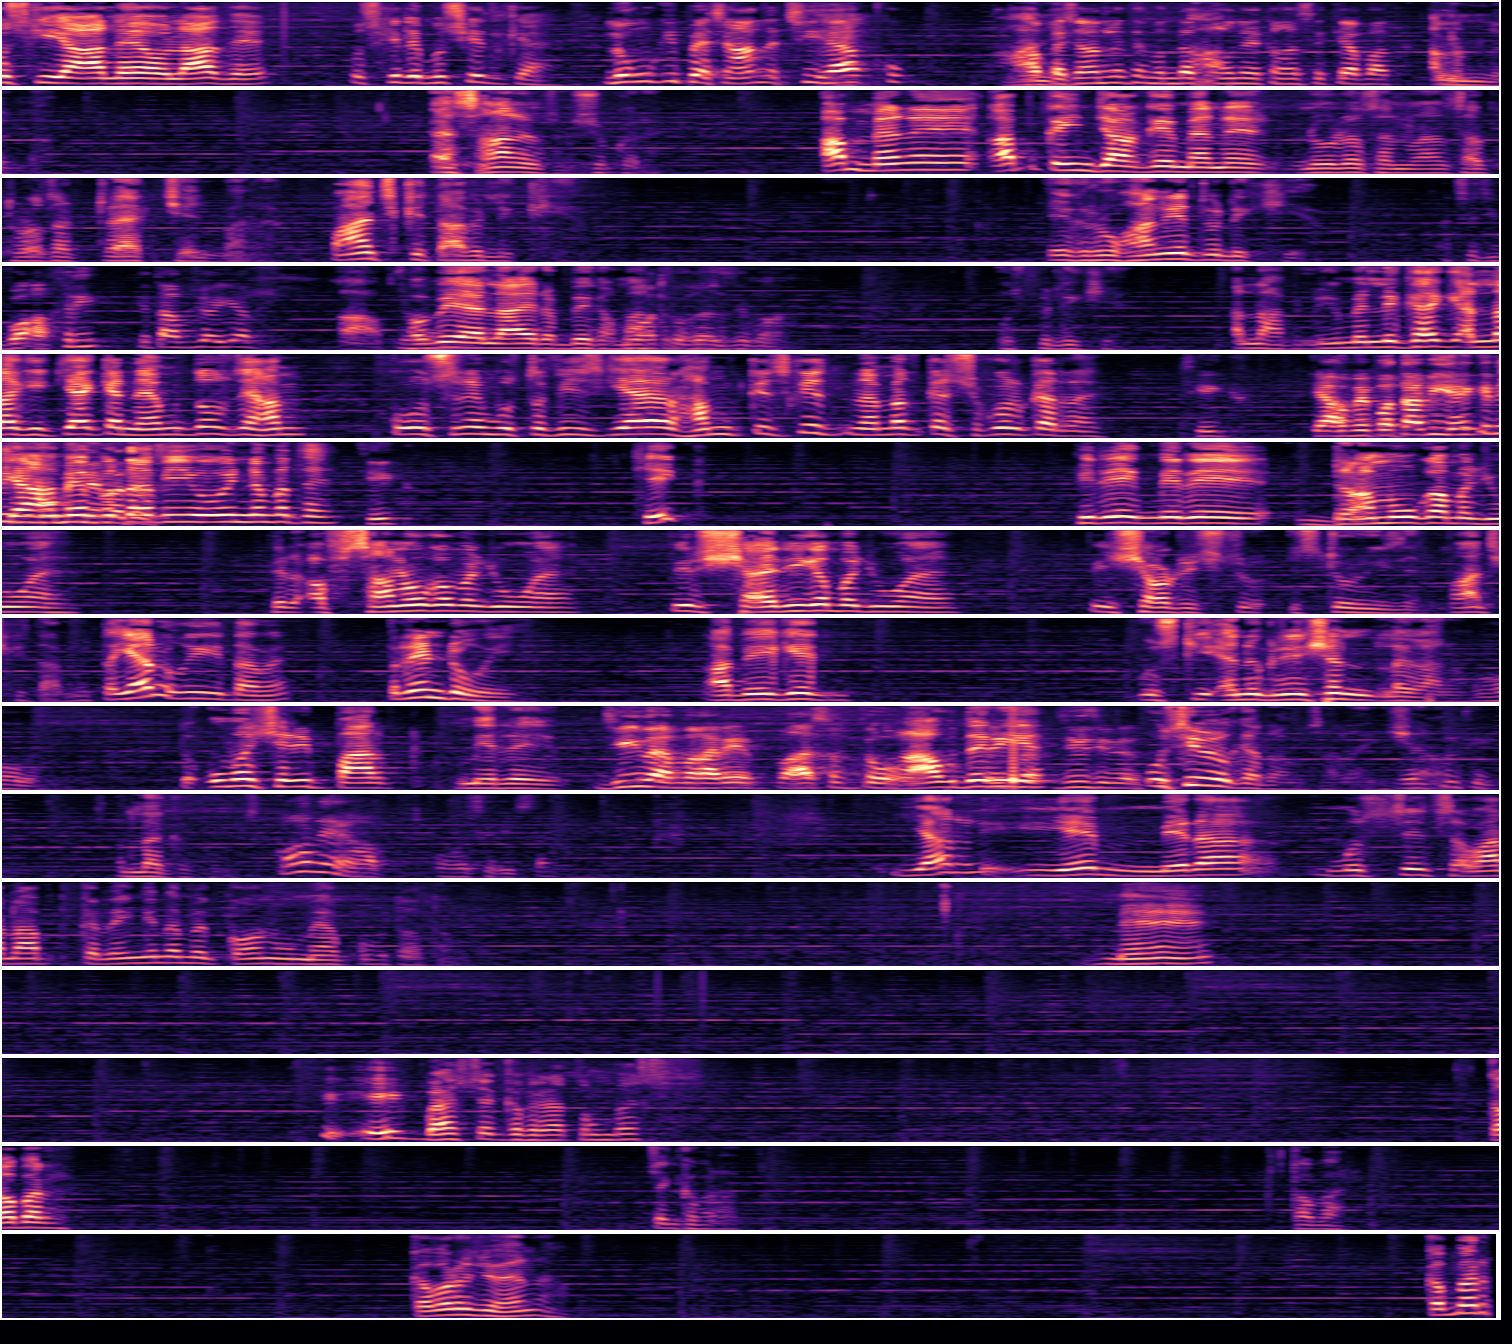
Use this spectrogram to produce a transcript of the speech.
उसकी आल है औलाद है उसके लिए मुश्किल क्या है? लोगों की पहचान अच्छी है आपको? हाँ पहचान लेते हैं बंदा कौन है कहाँ से क्या बात अल्हम्दुलिल्लाह। एहसान है उसका शुक्र है। अब मैंने अब कहीं जाके मैंने नूर हसन साहब थोड़ा सा ट्रैक चेंज मारा। है। पाँच किताबें लिखी है। एक रूहानियत में लिखी है। अच्छा जी वो आखिरी किताब जो आई आप? हाँ, फबे अलाए रब्बे का मात उस पर लिखी है। अल्लाह पे मैंने लिखा है कि अल्लाह की क्या क्या नेमतों से हम को उसने मुस्तफ़ीज़ किया है और हम किस किस नेमत का शुक्र कर रहे हैं। ठीक। क्या हमें पता भी है कि नहीं क्या वो हमें पता भी वही नेमत है? ठीक। ठीक। फिर एक मेरे ड्रामों का मजमुआ है फिर अफसानों का मजमुआ है फिर शायरी का मजमुआ है शॉर्ट स्टोरीज है पाँच किताबें तैयार हो गई किताबें प्रिंट हो गई हैं। अब एक एक उसकी एनोग्रेशन लगा रहा हूँ। तो उमर शरीफ पार्क मेरे जी मैं हमारे पास अब तो आ, उधर ही है। जी जी उसी में कर रहा हूँ सारा अल्लाह के कौन है आप उमर शरीफ साहब? यार ये मेरा मुझसे सवाल आप करेंगे ना मैं कौन हूँ मैं आपको बताता हूँ। मैं एक बात से घबराता हूँ बस। कबर से घबराता कबर। कबर जो है ना कबर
